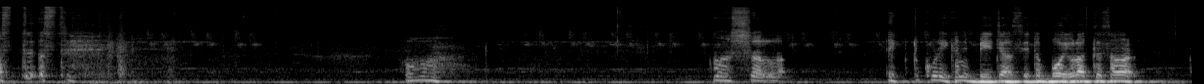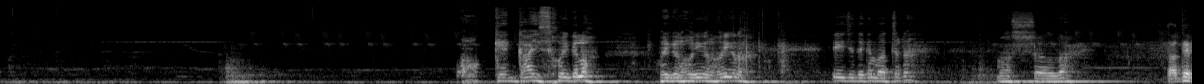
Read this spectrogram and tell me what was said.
আস্তে আস্তে। ও। মাশাল্লাহ একটু করে এখানে বেজে আছে, এটা বয়ও লাগতেছে আমার। ওকে গাইস হয়ে গেল। হয়ে গেল হয়ে গেল হয়ে গেল। এই যে দেখেন বাচ্চাটা মার্শাল্লাহ তাদের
